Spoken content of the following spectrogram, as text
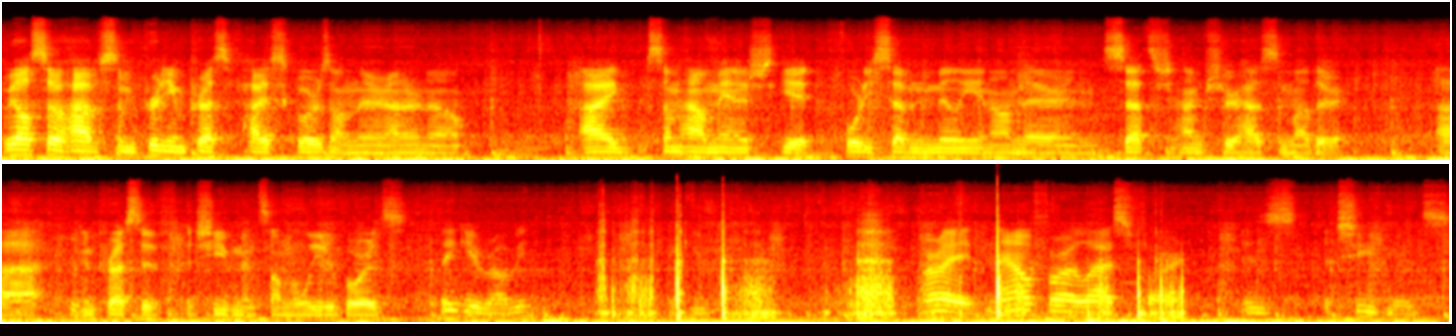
We also have some pretty impressive high scores on there. I don't know. I somehow managed to get 47 million on there, and Seth, I'm sure, has some other uh, impressive achievements on the leaderboards. Thank you, Robbie. Thank you. All right, now for our last part is achievements.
